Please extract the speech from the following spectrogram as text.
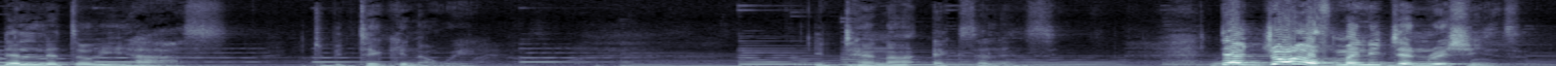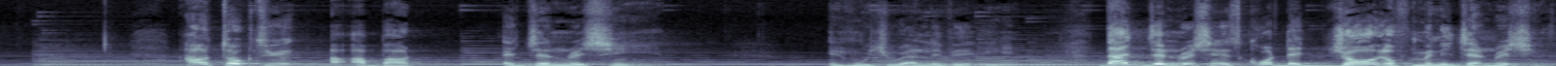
the little he has to be taken away. Eternal excellence. The joy of many generations. I'll talk to you about a generation in which we are living in. That generation is called the joy of many generations.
